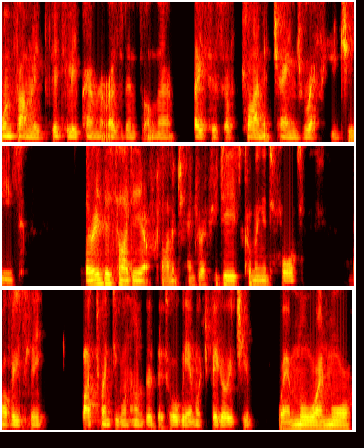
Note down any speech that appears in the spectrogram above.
one family, particularly permanent residents, on the basis of climate change refugees. There is this idea of climate change refugees coming into force. Obviously, by 2100, it will be a much bigger issue where more and more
